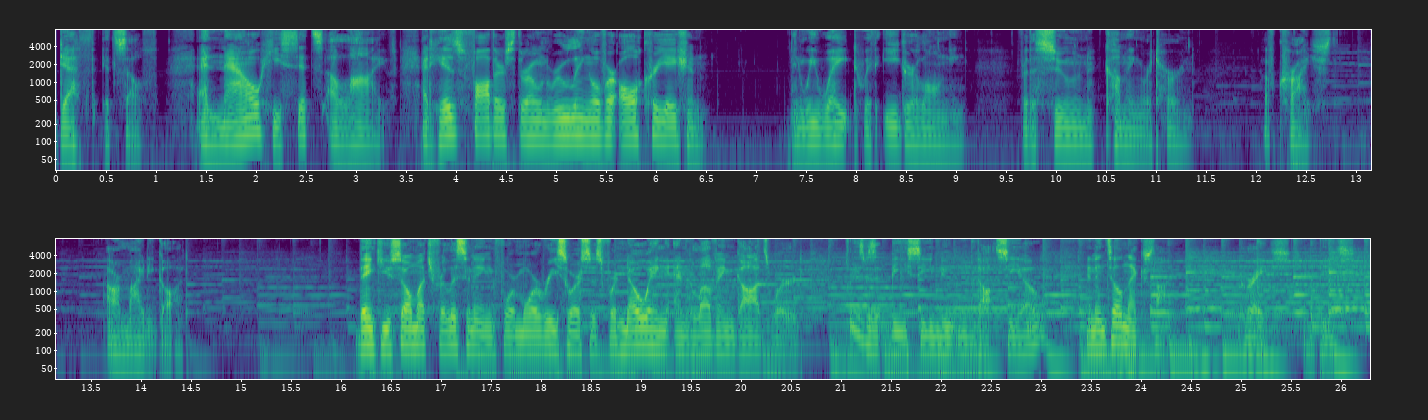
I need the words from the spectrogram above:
death itself. And now he sits alive at his Father's throne, ruling over all creation. And we wait with eager longing for the soon coming return of Christ, our mighty God. Thank you so much for listening. For more resources for knowing and loving God's Word, please visit bcnewton.co. And until next time, grace and peace.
